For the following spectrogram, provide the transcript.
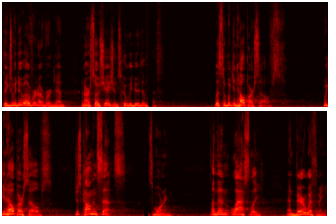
things we do over and over again, and our associations, who we do them with. Listen, we can help ourselves. We can help ourselves. Just common sense this morning. And then, lastly, and bear with me.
